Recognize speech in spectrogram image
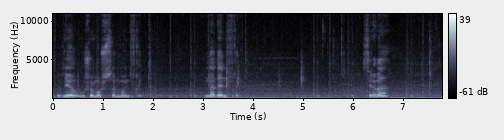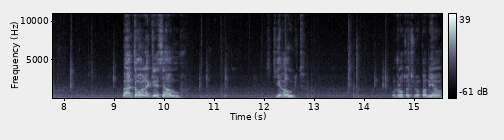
Ça veut dire où je mange seulement une frite. Naden frite. C'est là-bas? Bah attends, la clé à où Petit Raoult. Bonjour, toi tu vas pas bien. Hein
